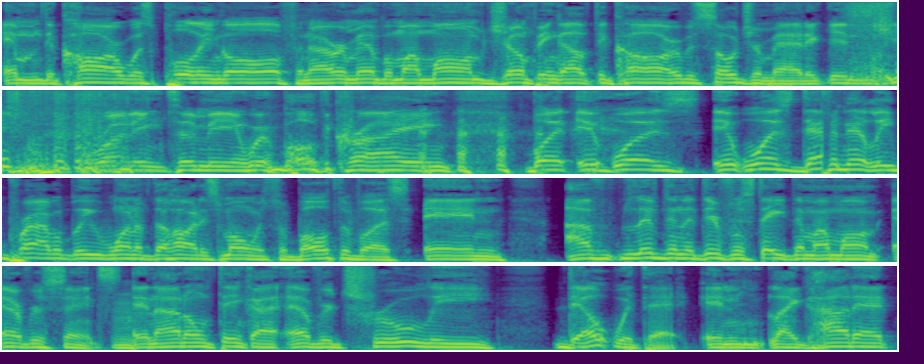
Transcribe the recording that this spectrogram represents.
and the car was pulling off and I remember my mom jumping out the car. It was so dramatic and she's running to me and we're both crying. But it was it was definitely probably one of the hardest moments for both of us. And I've lived in a different state than my mom ever since. Mm. And I don't think I ever truly dealt with that and like how that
